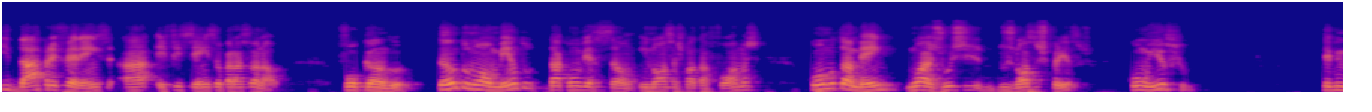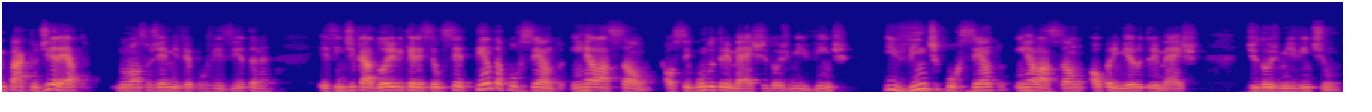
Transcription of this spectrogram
e dar preferência à eficiência operacional, focando tanto no aumento da conversão em nossas plataformas, como também no ajuste dos nossos preços. Com isso, teve um impacto direto no nosso GMV por visita, né? Esse indicador ele cresceu 70% em relação ao segundo trimestre de 2020 e 20% em relação ao primeiro trimestre de 2021.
